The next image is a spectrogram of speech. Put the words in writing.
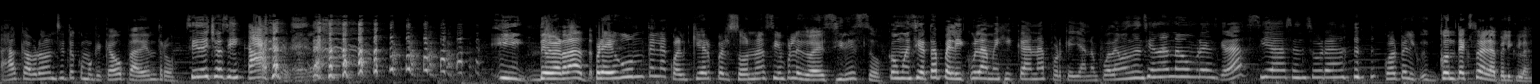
ah, cabrón, siento como que cago para adentro. Sí, de hecho sí. Y de verdad, pregúntenle a cualquier persona, siempre les va a decir eso. Como en cierta película mexicana, porque ya no podemos mencionar nombres. Gracias, censura. ¿Cuál película? Contexto de la película.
